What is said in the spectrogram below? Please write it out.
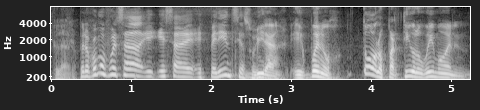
Claro. Pero ¿cómo fue esa, esa experiencia suya? Mira, eh, bueno, todos los partidos los vimos en,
